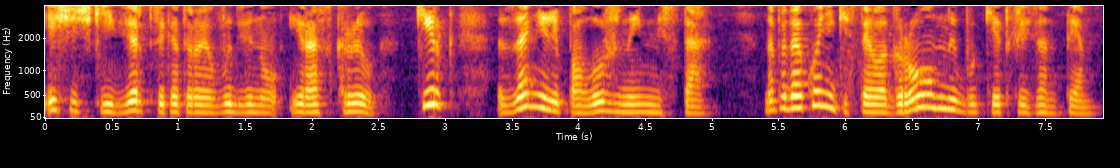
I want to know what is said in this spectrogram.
Ящички и дверцы, которые выдвинул и раскрыл Кирк, заняли положенные места. На подоконнике стоял огромный букет хризантем.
